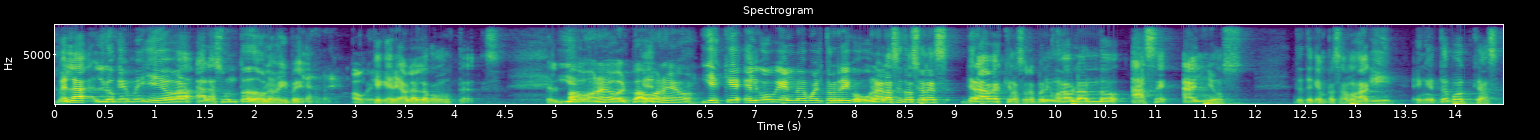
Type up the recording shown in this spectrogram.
¿verdad? Lo que me lleva al asunto de WIPR, que quería hablarlo con ustedes. El Y- pavoneo, el pavoneo. y es que el gobierno de Puerto Rico, una de las situaciones graves que nosotros venimos hablando hace años, desde que empezamos aquí en este podcast,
